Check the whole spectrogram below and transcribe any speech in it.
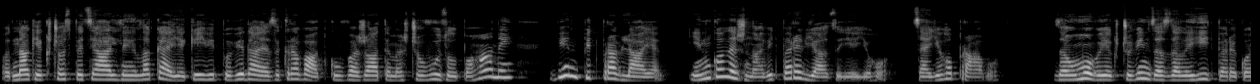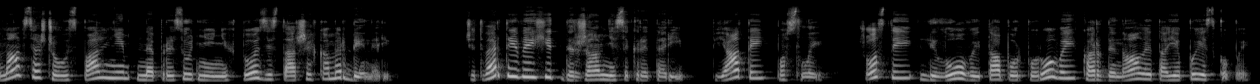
Однак, якщо спеціальний лакей, який відповідає за краватку, вважатиме, що вузол поганий, він підправляє, інколи ж навіть перев'язує його це його право. За умови, якщо він заздалегідь переконався, що у спальні не присутній ніхто зі старших камердинерів. Четвертий вихід державні секретарі, п'ятий посли, шостий ліловий та пурпуровий кардинали та єпископи.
